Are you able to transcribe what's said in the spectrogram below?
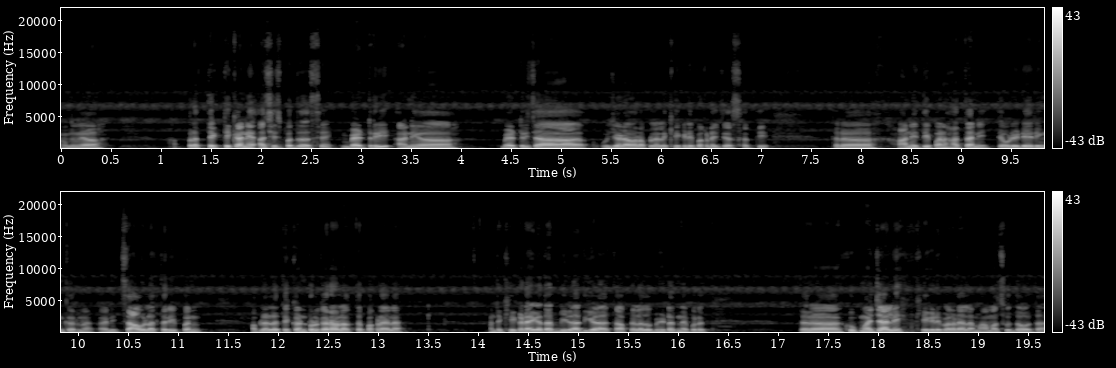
आणि प्रत्येक ठिकाणी अशीच पद्धत असते. बॅटरी आणि बॅटरीच्या उजेडावर आपल्याला खेकडी पकडायची असतात ती. तर आणि ती पण हाताने तेवढी डेअरिंग करणं आणि चावला तरी पण आपल्याला ते कंट्रोल करावं लागतं पकडायला. आणि ते खेकडा एकदा बिलात गेला तर आपल्याला तो भेटत नाही परत. तर खूप मजा आली खेकडे पकडायला. मामासुद्धा होता.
